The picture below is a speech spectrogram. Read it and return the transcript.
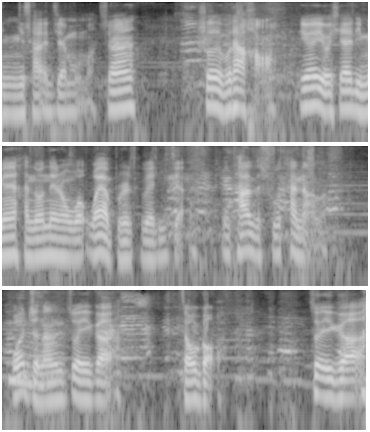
尼采的节目嘛，虽然说的不太好，因为有些里面很多内容我我也不是特别理解，因为他的书太难了，我只能做一个走狗，做一个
